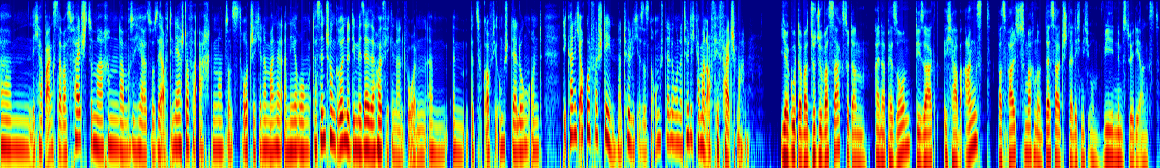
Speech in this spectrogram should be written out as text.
Ähm, ich habe Angst, da was falsch zu machen, da muss ich ja so sehr auf die Nährstoffe achten und sonst rutsche ich in eine Mangelernährung. Das sind schon Gründe, die mir sehr, sehr häufig genannt wurden ähm, im Bezug auf die Umstellung und die kann ich auch gut verstehen. Natürlich ist es eine Umstellung und natürlich kann man auch viel falsch machen. Ja gut, aber Juju, was sagst du dann einer Person, die sagt, ich habe Angst, was falsch zu machen und deshalb stelle ich nicht um? Wie nimmst du ihr die Angst?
